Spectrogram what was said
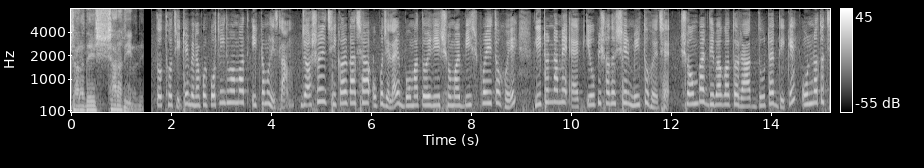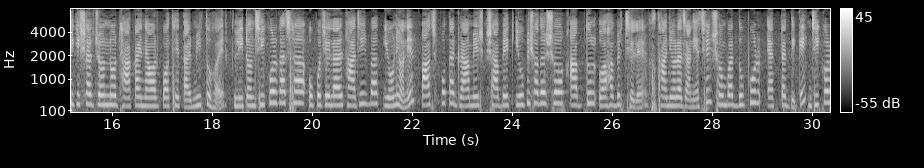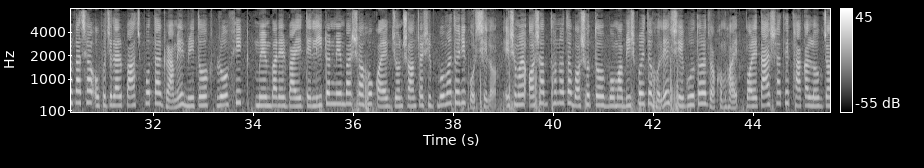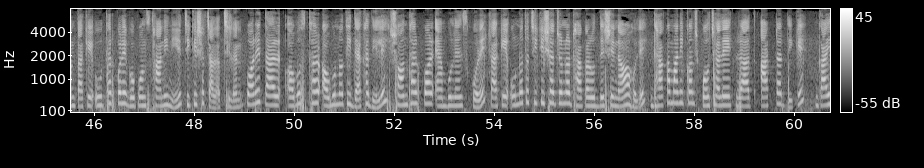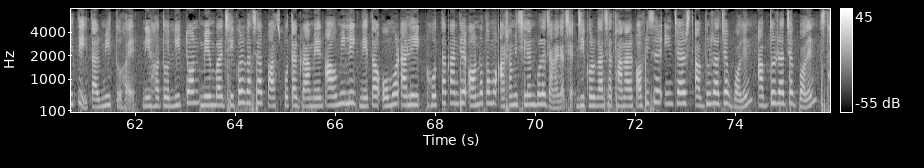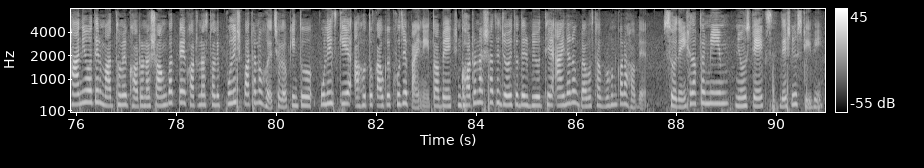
সারা দেশ সারাদিন। তথ্যচিত্রে বেনাপোল প্রতিনিধি মোহাম্মদ ইকরামুল ইসলাম। যশোরের ঝিকরগাছা উপজেলায় বোমা তৈরির সময় বিস্ফোরিত হয়ে লিটন নামে এক ইউপি সদস্যের মৃত্যু হয়েছে। সোমবার দিবাগত রাত দুটার দিকে উন্নত চিকিৎসার জন্য ঢাকায় নেওয়ার পথে তার মৃত্যু হয়। লিটন ঝিকরগাছা উপজেলার হাজিরবাগ ইউনিয়নের পাঁচপোতা গ্রামের সাবেক ইউপি সদস্য আব্দুল ওয়াহাবের ছেলে। স্থানীয়রা জানিয়েছেন, সোমবার দুপুর একটার দিকে ঝিকরগাছা উপজেলার পাঁচপোতা গ্রামের মৃত রফিক মেম্বারের বাড়িতে লিটন মেম্বার সহ কয়েকজন সন্ত্রাসী বোমা তৈরি করছিল। এ সময় অসাবধানতা বশত বোমা বিস্ফোরিত হলে সে গুরুতর জখম হয়। পরে তার সাথে থাকা লোকজন তাকে উদ্ধার করে গোপন স্থানে নিয়ে চিকিৎসা চালাচ্ছিলেন। পরে তার অবস্থার অবনতি দেখা দিলে সন্ধ্যার পর অ্যাম্বুলেন্স করে তাকে উন্নত চিকিৎসার জন্য ঢাকার উদ্দেশ্যে নেওয়া হলে ঢাকা মানিকগঞ্জ পৌঁছালে রাত আটটার দিকে গাড়িতেই তার মৃত্যু হয়। নিহত লিটন মেম্বার ঝিকরগাছা পাঁচপোতা গ্রামের আওয়ামী লীগ নেতা ওমর আলী হত্যাকাণ্ডের অন্যতম আসামি ছিলেন বলে জানা গেছে। ঝিকরগাছা থানার অফিসার ইনচার্জ আব্দুর রাজ্জাক বলেন, আব্দুর রাজ্জাক বলেন, স্থানীয়দের মাধ্যমে ঘটনার সংবাদ পেয়ে ঘটনাস্থলে পুলিশ পাঠানো হয়েছিল, কিন্তু পুলিশ গিয়ে আহত কাউকে খুঁজে পায়নি। তবে ঘটনার সাথে জড়িতদের বিরুদ্ধে আইনানুগ ব্যবস্থা গ্রহণ করা হবে। so Sudensha Akhtar Meme, News Takes, Desh News TV.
